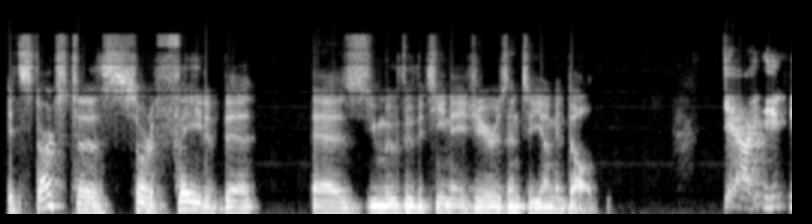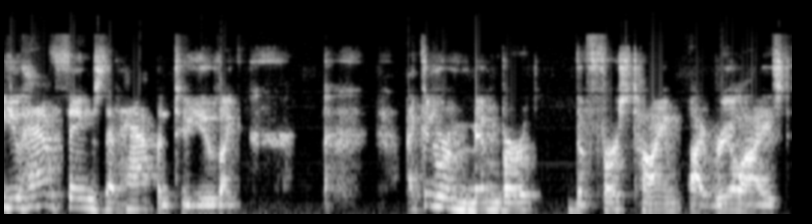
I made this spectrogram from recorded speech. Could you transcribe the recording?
it starts to sort of fade a bit as you move through the teenage years into young adult. Yeah, you, you have things that happen to you. Like I can remember the first time I realized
